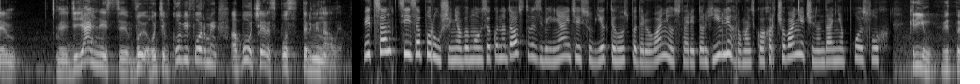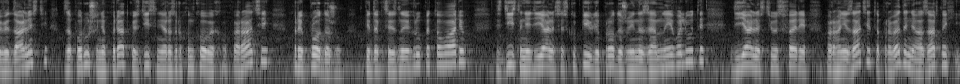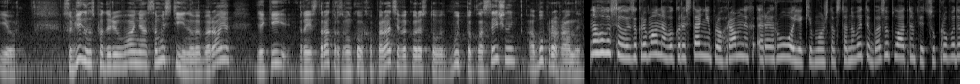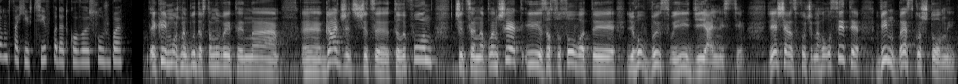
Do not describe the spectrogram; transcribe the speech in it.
діяльність в готівковій формі або через посттермінали. Від санкцій за порушення вимог законодавства звільняються й суб'єкти господарювання у сфері торгівлі, громадського харчування чи надання послуг. крім відповідальності за порушення порядку здійснення розрахункових операцій при продажу підакцизної групи товарів, здійснення діяльності з купівлі продажу іноземної валюти, діяльності у сфері організації та проведення азартних ігор. Суб'єкт господарювання самостійно вибирає, який реєстратор розрахункових операцій використовує, будь то класичний або програмний. Наголосили, зокрема, на використанні програмних РРО, які можна встановити безоплатно під супроводом фахівців податкової служби. який можна буде встановити на е, гаджет, чи це телефон, чи це на планшет, і застосовувати його в своїй діяльності. Я ще раз хочу наголосити, він безкоштовний.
